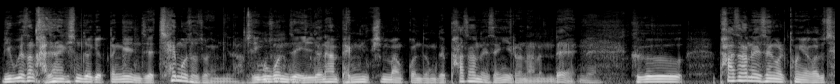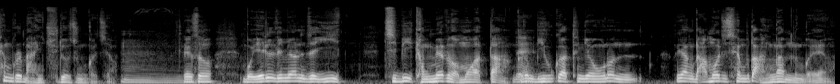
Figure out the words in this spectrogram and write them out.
미국에서는 가장 핵심적이었던 게 이제 채무 조정입니다. 미국은. 이제 1년에 한 160만 건 정도의 파산 회생이 일어나는데 네. 그 파산 회생을 통해 가지고 채무를 많이 줄여준 거죠. 음. 그래서 뭐 예를 들면 이제 이 집이 경매로 넘어갔다. 네. 그럼 미국 같은 경우는 그냥 나머지 세무도 안 갚는 거예요.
